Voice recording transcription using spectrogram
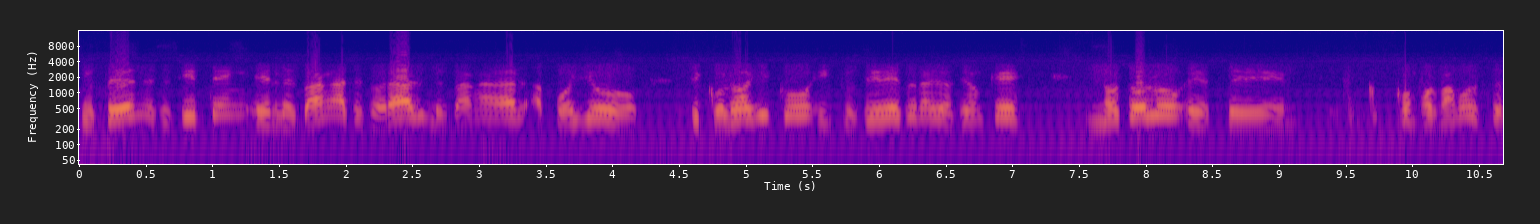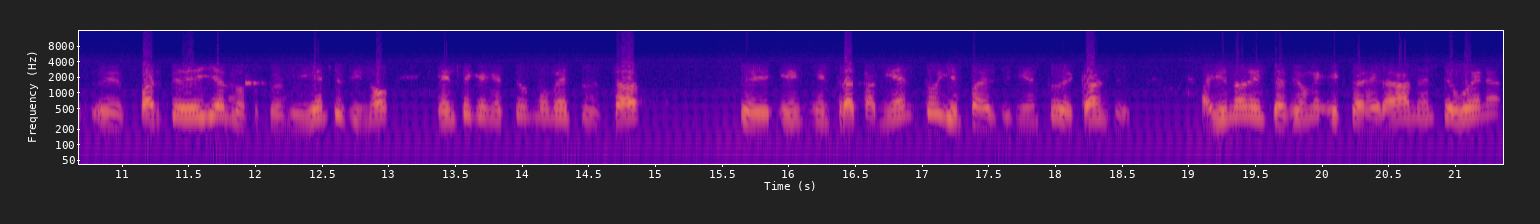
que ustedes necesiten, eh, les van a asesorar, les van a dar apoyo psicológico, inclusive es una asociación que no solo este, conformamos eh, parte de ella los supervivientes, sino gente que en estos momentos está eh, en, tratamiento y en padecimiento de cáncer. Hay una orientación exageradamente buena,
